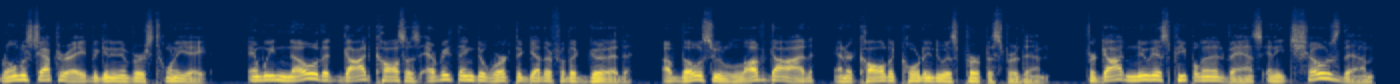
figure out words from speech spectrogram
Romans chapter 8, beginning in verse 28. And we know that God causes everything to work together for the good of those who love God and are called according to his purpose for them. For God knew his people in advance, and he chose them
